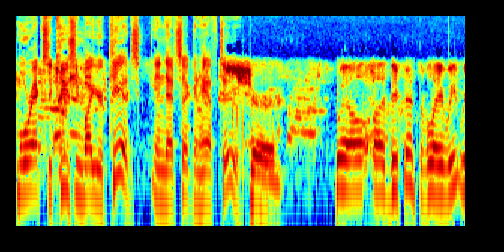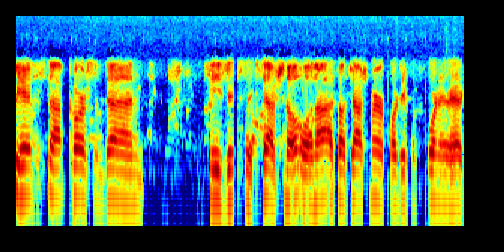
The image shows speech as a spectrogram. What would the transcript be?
more execution by your kids in that second half too. Sure. Well, uh, defensively, we, we had to stop Carson Dunn. He's just exceptional. And I, I thought Josh Merrick, our defense coordinator, had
